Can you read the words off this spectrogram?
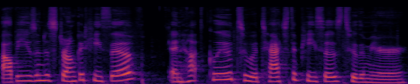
I'll be using the strong adhesive and hot glue to attach the pieces to the mirror.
